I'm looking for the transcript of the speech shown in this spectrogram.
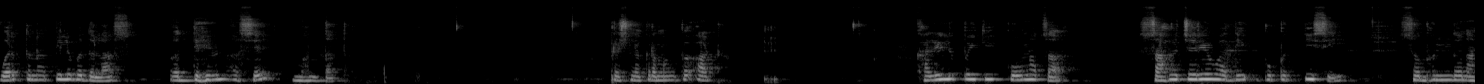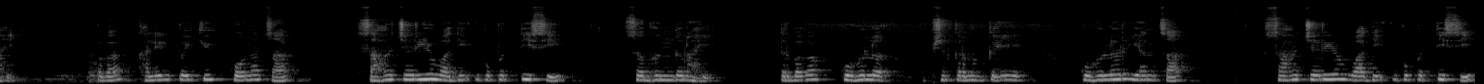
वर्तनातील बदलास अध्ययन असे म्हणतात. प्रश्न क्रमांक आठ. खालीलपैकी कोणाचा साहचर्यवादी उपपत्तीशी संबंध नाही? बघा खालीलपैकी कोणाचा साहचर्यवादी उपपत्तीशी संबंध नाही? तर बघा कोहलर ऑप्शन क्रमांक ए कोहलर यांचा साहचर्यवादी उपपत्तीशी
